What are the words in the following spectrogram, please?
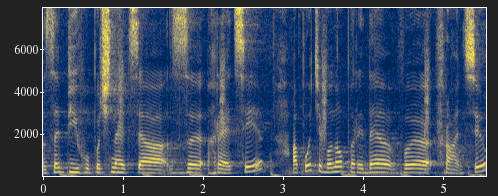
забігу почнеться з Греції, а потім воно перейде в Францію.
